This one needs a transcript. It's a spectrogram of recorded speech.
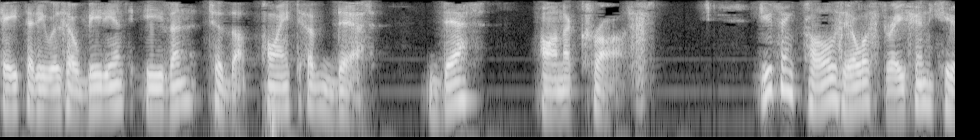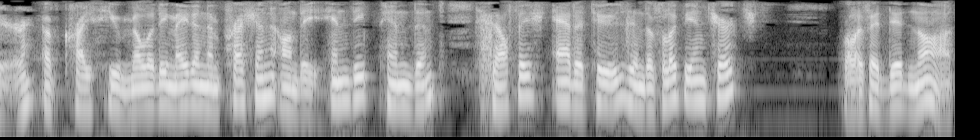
8 that he was obedient even to the point of death. Death on a cross. Do you think Paul's illustration here of Christ's humility made an impression on the independent, selfish attitudes in the Philippian church? Well, if it did not,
